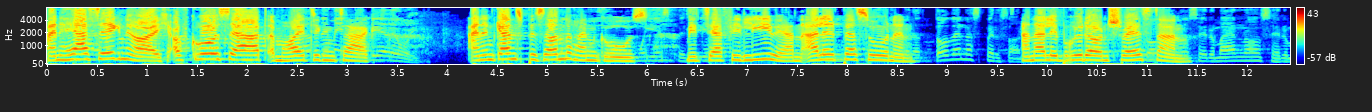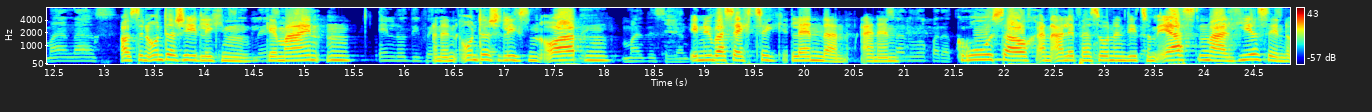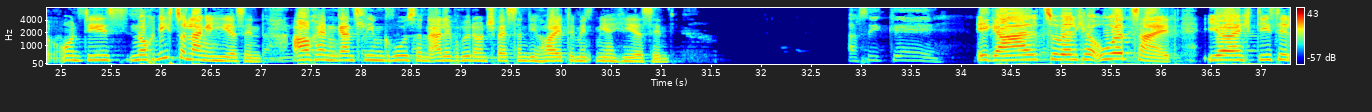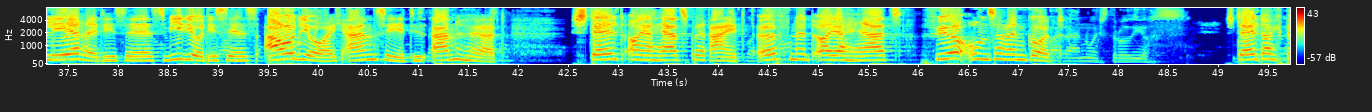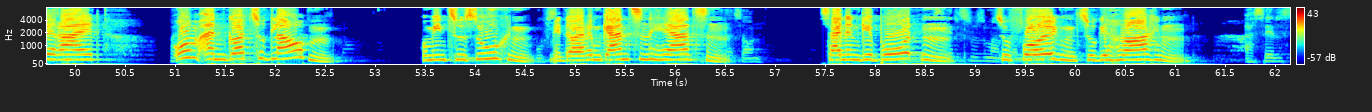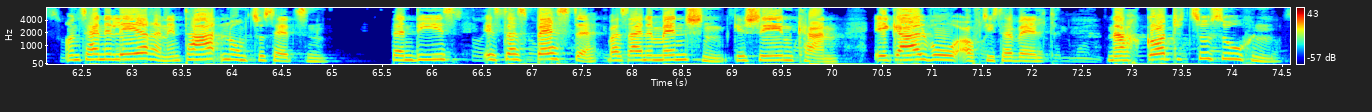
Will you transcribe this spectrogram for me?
Mein Herr segne euch auf große Art am heutigen Tag. Einen ganz besonderen Gruß mit sehr viel Liebe an alle Personen, an alle Brüder und Schwestern aus den unterschiedlichen Gemeinden, an den unterschiedlichsten Orten, in über 60 Ländern. Einen Gruß auch an alle Personen, die zum ersten Mal hier sind und die noch nicht so lange hier sind. Auch einen ganz lieben Gruß an alle Brüder und Schwestern, die heute mit mir hier sind. Egal zu welcher Uhrzeit ihr euch diese Lehre, dieses Video, dieses Audio euch ansieht, anhört, stellt euer Herz bereit, öffnet euer Herz für unseren Gott. Stellt euch bereit, um an Gott zu glauben, um ihn zu suchen mit eurem ganzen Herzen, seinen Geboten zu folgen, zu gehorchen und seine Lehren in Taten umzusetzen. Denn dies ist das Beste, was einem Menschen geschehen kann, egal wo auf dieser Welt, nach Gott zu suchen,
